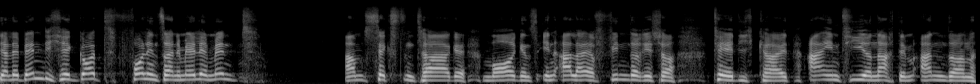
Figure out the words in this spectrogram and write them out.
der lebendige Gott voll in seinem Element am sechsten Tage morgens in aller erfinderischer Tätigkeit, ein Tier nach dem anderen,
